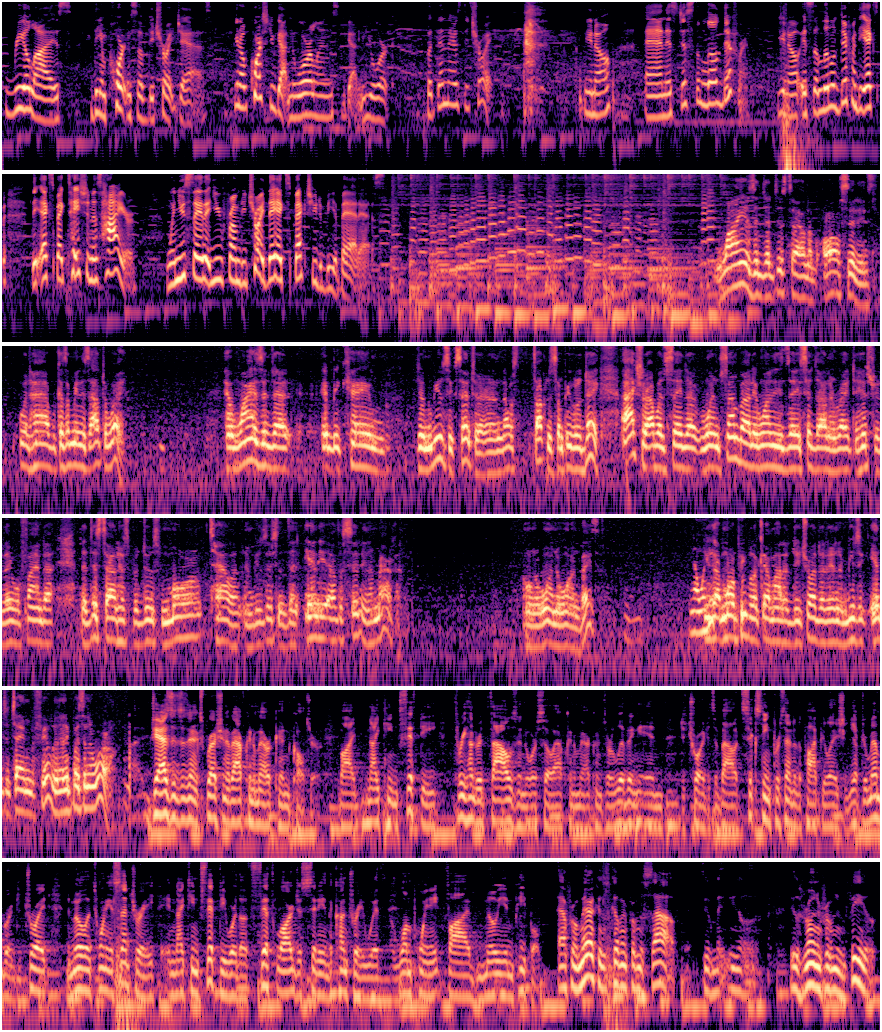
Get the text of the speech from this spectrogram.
realize the importance of Detroit jazz. You know, of course you've got New Orleans, you've got New York, but then there's Detroit. You know, and it's just a little different. You know, it's a little different. The expe- the expectation is higher. When you say that you're from Detroit, they expect you to be a badass. Why is it that this town of all cities would have, because I mean, it's out the way. And why is it that it became the music center? And that was talking to some people today. Actually, I would say that when somebody one of these days sit down and write the history, they will find out that this town has produced more talent and musicians than any other city in America on a one-to-one basis. Now, when you got more people that come out of Detroit that are in the music entertainment field than any place in the world. Jazz is an expression of African American culture. By 1950, 300,000 or so African Americans are living in Detroit. It's about 16% of the population. You have to remember, Detroit, in the middle of the 20th century, in 1950, we're the fifth largest city in the country with 1.85 million people. Afro Americans coming from the South, you know, it was running from the fields.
